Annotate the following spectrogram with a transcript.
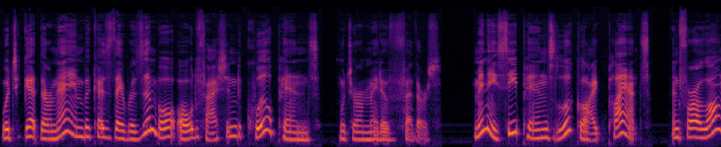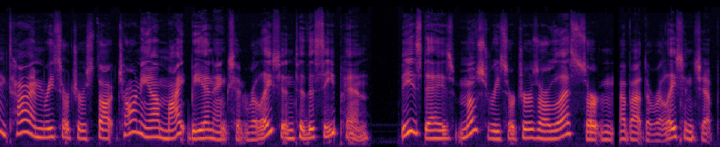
which get their name because they resemble old fashioned quill pens, which are made of feathers. Many sea pens look like plants, and for a long time researchers thought Charnia might be an ancient relation to the sea pen. These days, most researchers are less certain about the relationship.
